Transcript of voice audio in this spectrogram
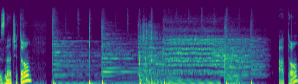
Znacie to? A to?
